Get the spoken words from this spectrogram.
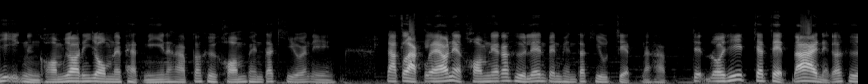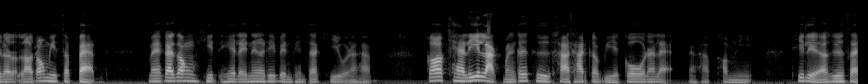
ที่อีกหนึ่งคอมยอดนิยมในแพทนี้นะครับ ก็คือคอม Pentakill นั่นเอง หลักๆ แล้วเนี่ยคอมเนี้ยก็คือเล่นเป็น Pentakill 7 นะครับ โดยที่จะ 7 ได้เนี่ยก็คือเราเราต้องมีสเปดแม้ก็ต้องฮิตเฮดไลเนอร์ที่เป็น Pentakill นะครับ ก็แครี่หลักมันก็คือคาทัสกับเวียโก้นั่นแหละนะครับคอมนี้ที่เหลือก็คือใส่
